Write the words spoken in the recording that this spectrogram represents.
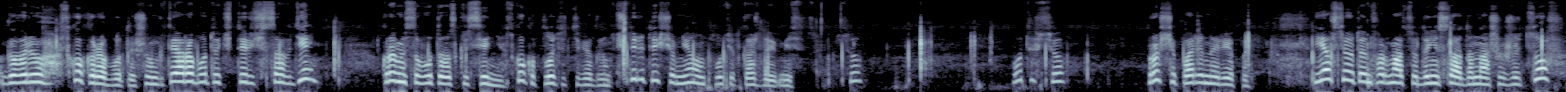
Говорю, сколько работаешь? Он говорит, я работаю 4 часа в день, кроме субботы и воскресенья. Сколько платит тебе? Говорю, 4 тысячи мне он платит каждый месяц. Все. Вот и все. Проще пареной репы. Я всю эту информацию донесла до наших жильцов.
